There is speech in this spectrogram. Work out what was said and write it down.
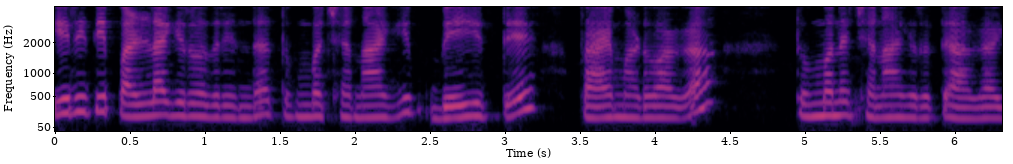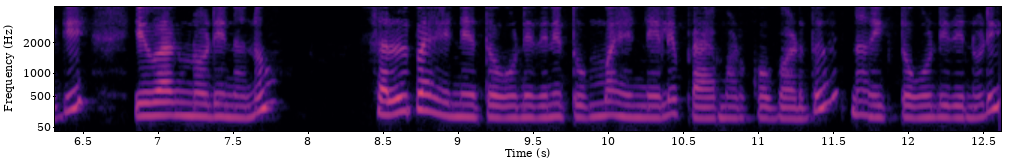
ಈ ರೀತಿ ಪಳ್ಳಾಗಿರೋದ್ರಿಂದ ತುಂಬ ಚೆನ್ನಾಗಿ ಬೇಯುತ್ತೆ. ಫ್ರೈ ಮಾಡುವಾಗ ತುಂಬಾ ಚೆನ್ನಾಗಿರುತ್ತೆ. ಹಾಗಾಗಿ ಇವಾಗ ನೋಡಿ ನಾನು ಸ್ವಲ್ಪ ಎಣ್ಣೆ ತೊಗೊಂಡಿದ್ದೀನಿ. ತುಂಬ ಎಣ್ಣೆಯಲ್ಲಿ ಫ್ರೈ ಮಾಡ್ಕೋಬಾರ್ದು. ನಾನು ಈಗ ತೊಗೊಂಡಿದ್ದೀನಿ ನೋಡಿ.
